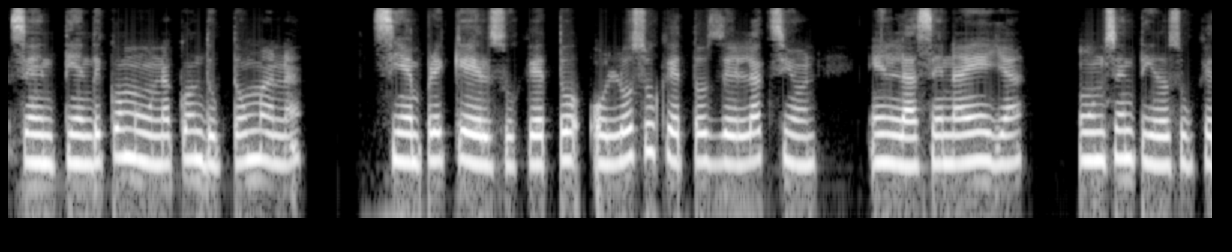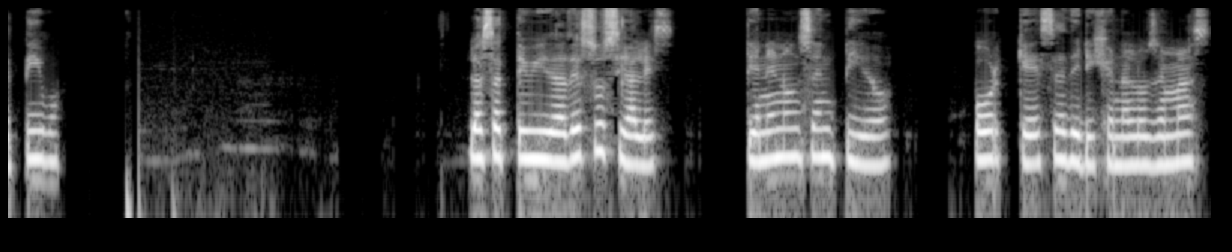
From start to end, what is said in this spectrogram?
se entiende como una conducta humana siempre que el sujeto o los sujetos de la acción enlacen a ella un sentido subjetivo. Las actividades sociales tienen un sentido porque se dirigen a los demás.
